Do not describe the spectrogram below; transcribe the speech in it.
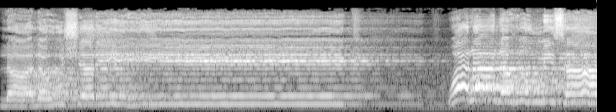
لا له شريك ولا له مثال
